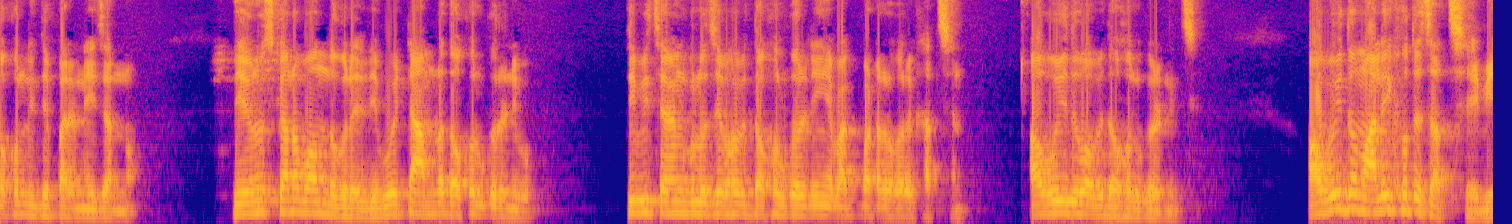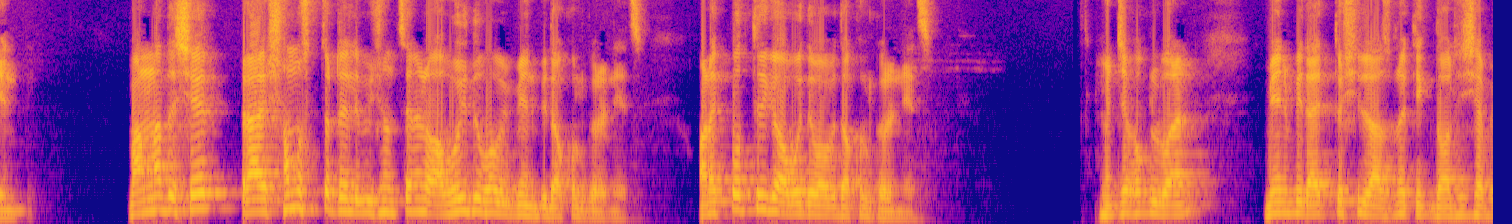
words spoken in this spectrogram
দখল নিতে পারেন এই জন্য। যে ইউনুস কেন বন্ধ করে দিব? ওইটা আমরা দখল করে নিব। টিভি চ্যানেলগুলো যেভাবে দখল করে নিয়ে বাগবাটার করে খাচ্ছেন, অবৈধভাবে দখল করে নিচ্ছে। অবৈধ মালিক হতে চাচ্ছে বিএনপি। বাংলাদেশের প্রায় সমস্ত টেলিভিশন চ্যানেল অবৈধভাবে বিএনপি দখল করে নিয়েছে। অনেক পত্রিকা অবৈধভাবে দখল করে নিয়েছে। মির্জা ফখরুল বলেন, বিএনপি দায়িত্বশীল রাজনৈতিক দল হিসাবে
